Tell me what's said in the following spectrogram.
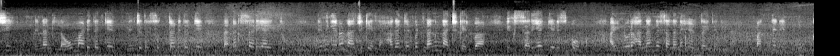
ಛೀ ನಿನ್ನ ಲವ್ ಮಾಡಿದ್ದಕ್ಕೆ ನಿನ್ ಜೊತೆ ಸುತ್ತಾಡಿದ್ದಕ್ಕೆ ನನಗೆ ಸರಿಯಾಯಿತು. ನಿನಗೇನೋ ನಾಚಿಕೆ ಇಲ್ಲ ಹಾಗಂತ ಹೇಳ್ಬಿಟ್ಟು ನನಗೆ ನಾಚಿಕೆ ಇಲ್ವಾ? ಈಗ ಸರಿಯಾಗಿ ಕೇಳಿಸ್ಕೊ. ಐನೂರ ಹನ್ನೊಂದನೇ ಸಲನೇ ಹೇಳ್ತಾ ಇದ್ದೀನಿ. ಮತ್ತೆ ನಿನ್ನ ಮುಖ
